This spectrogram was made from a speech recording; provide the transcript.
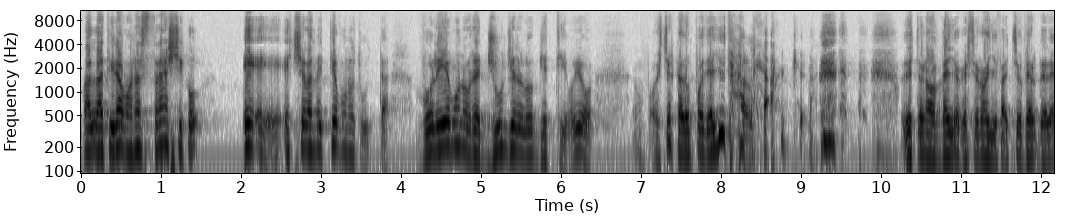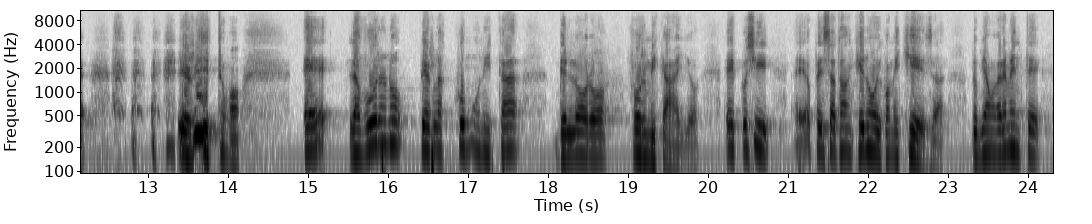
ma la tiravano a strascico e, e, e ce la mettevano tutta. Volevano raggiungere l'obiettivo. Io ho cercato un po' di aiutarle anche. ho detto no, meglio che se no gli faccio perdere il ritmo. E lavorano per la comunità del loro formicaio. E così eh, ho pensato anche noi come Chiesa, dobbiamo veramente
